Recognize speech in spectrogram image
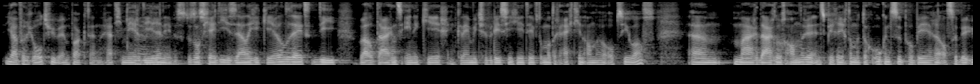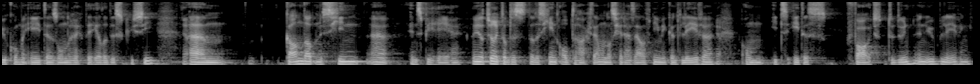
ja, vergroot je je impact en gaat je meer dieren nemen. Dus als jij die gezellige kerel bent die wel eens ene keer een klein beetje vlees gegeten heeft omdat er echt geen andere optie was, um, maar daardoor anderen inspireert om het toch ook eens te proberen als ze bij u komen eten zonder de hele discussie, um, kan dat misschien uh, inspireren. Nu natuurlijk, dat is, dat is geen opdracht, hè, want als je daar zelf niet mee kunt leven om iets etens fout te doen in uw beleving,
